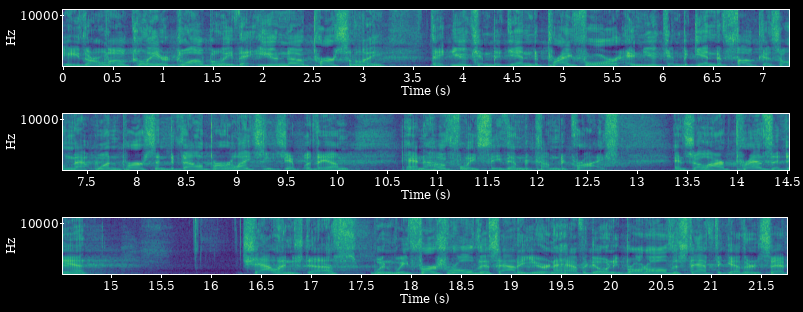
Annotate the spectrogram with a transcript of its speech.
either locally or globally, that you know personally that you can begin to pray for and you can begin to focus on that one person, develop a relationship with them, and hopefully see them to come to Christ. And so our president challenged us when we first rolled this out a year and a half ago, and he brought all the staff together and said,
